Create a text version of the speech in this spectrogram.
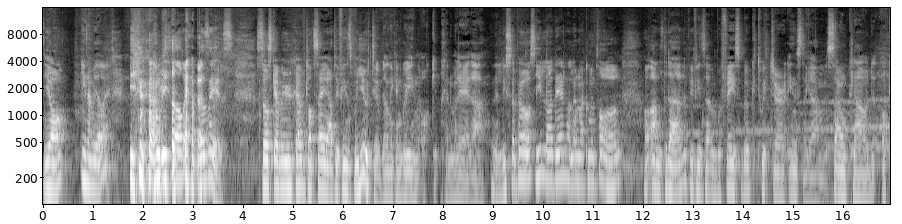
ja, Innan vi gör det. innan vi gör det precis. Så ska vi ju självklart säga att vi finns på YouTube där ni kan gå in och prenumerera. Lyssna på oss, gilla, dela, lämna kommentarer och allt det där. Vi finns även på Facebook, Twitter, Instagram, Soundcloud och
